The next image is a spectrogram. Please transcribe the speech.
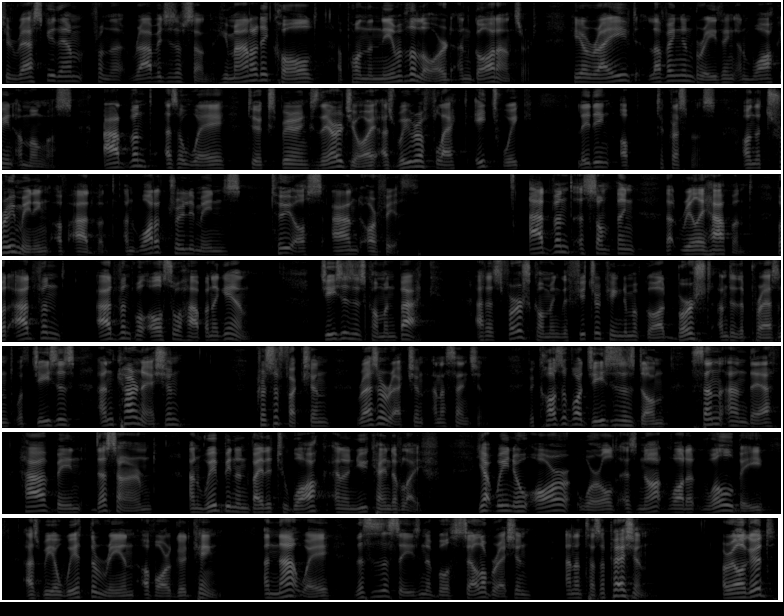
to rescue them from the ravages of sin. Humanity called upon the name of the Lord, and God answered. He arrived living and breathing and walking among us. Advent as a way to experience their joy as we reflect each week leading up to Christmas on the true meaning of Advent and what it truly means to us and our faith. Advent is something that really happened, but Advent, Advent will also happen again. Jesus is coming back. At his first coming, the future kingdom of God burst into the present with Jesus' incarnation, crucifixion, resurrection, and ascension. Because of what Jesus has done, sin and death have been disarmed, and we've been invited to walk in a new kind of life. Yet we know our world is not what it will be as we await the reign of our good King. And that way, this is a season of both celebration and anticipation. Are we all good?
